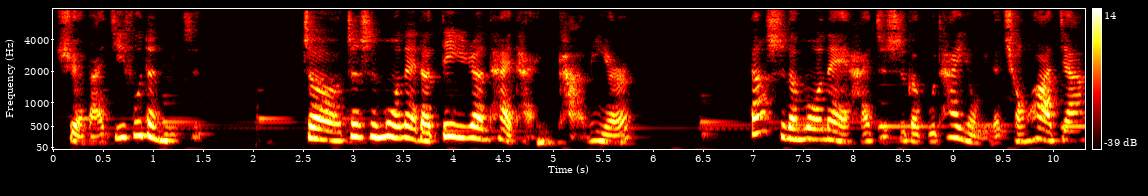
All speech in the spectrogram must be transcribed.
雪白肌肤的女子。这正是莫内的第一任太太卡密尔。当时的莫内还只是个不太有名的穷画家。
